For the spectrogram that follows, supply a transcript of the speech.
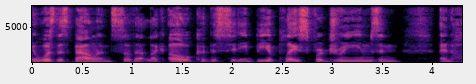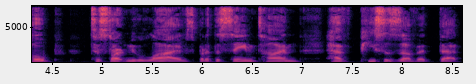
it was this balance, so that like, oh, could the city be a place for dreams and and hope to start new lives, but at the same time have pieces of it that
